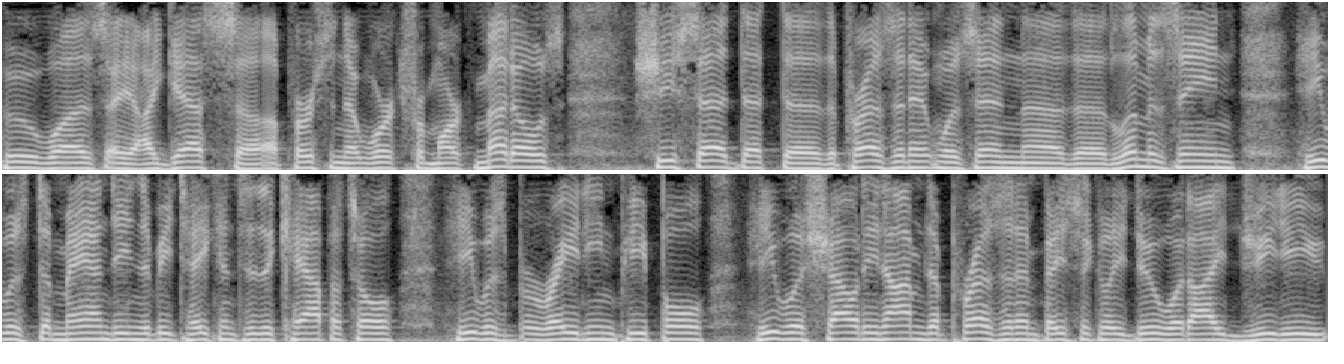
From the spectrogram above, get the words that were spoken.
who was a, I guess, uh, a person that worked for Mark Meadows. She said that uh, the president was in uh, the limousine. He was demanding to be taken to the Capitol. He was berating people. He was shouting, "I'm the president." Basically, do what I GD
